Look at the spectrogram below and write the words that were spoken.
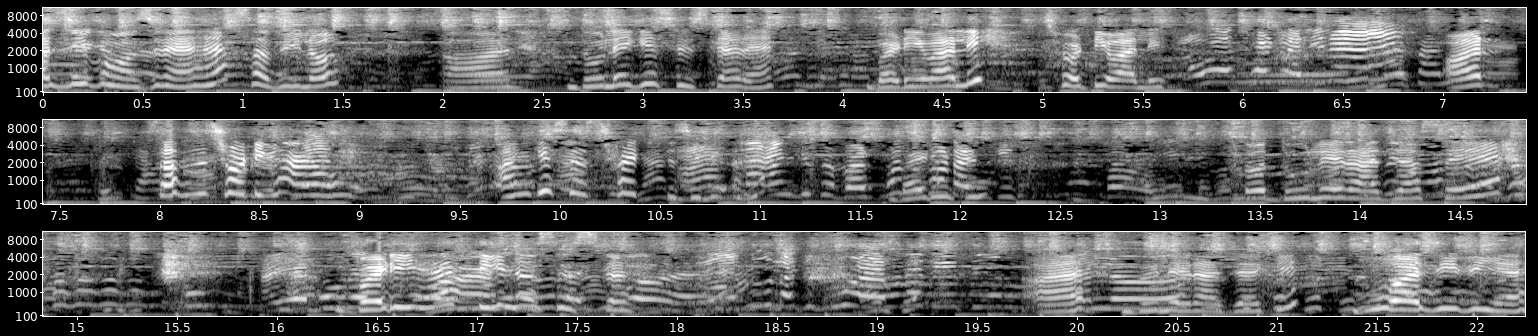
आज ही पहुँच रहे हैं सभी लोग। और दूल्हे की सिस्टर हैं बड़ी वाली छोटी वाली। और सबसे छोटी अंकी से छोटी तो दूल्हे राजा से बड़ी है तीनों सिस्टर और दूल्हे राजा की बुआ जी भी है।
